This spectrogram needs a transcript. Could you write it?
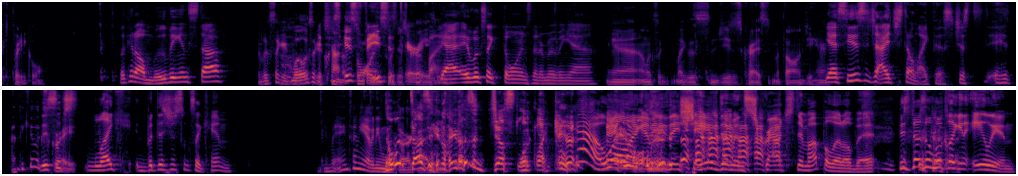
it's pretty cool. Look at all moving and stuff. It looks like a, well, it looks like a crown just- of his face which is crazy. terrifying. Yeah, it looks like thorns that are moving. Yeah. Yeah, it looks like like this is some Jesus Christ mythology here. Yeah. See, this is I just don't like this. Just it, I think it looks this great. looks like, but this just looks like him. But anytime you have anyone No, with it doesn't. eyes- Like, it doesn't just look like Yeah, well, like I mean, if they shaved him and scratched him up a little bit, this doesn't look like an alien.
